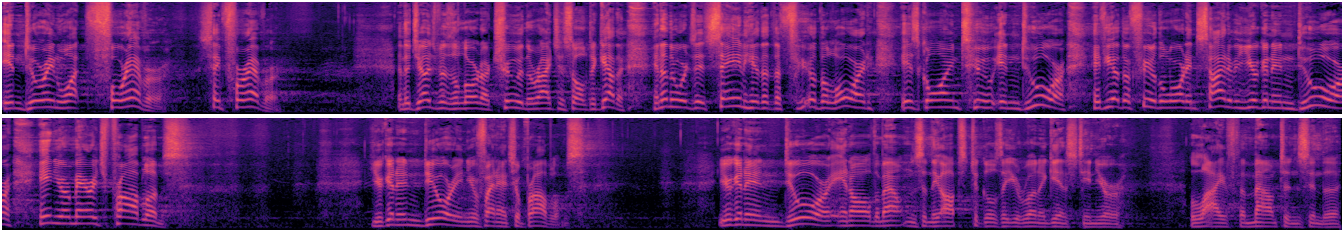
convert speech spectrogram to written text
enduring what? Forever. Say forever and the judgments of the Lord are true and the righteous altogether. In other words, it's saying here that the fear of the Lord is going to endure. If you have the fear of the Lord inside of you, you're going to endure in your marriage problems. You're going to endure in your financial problems. You're going to endure in all the mountains and the obstacles that you run against in your life, the mountains and the,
